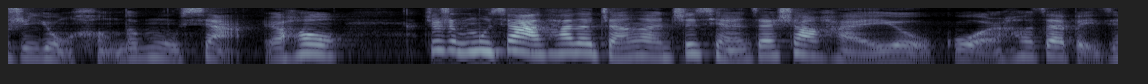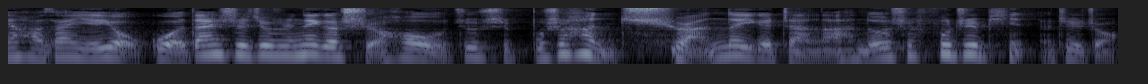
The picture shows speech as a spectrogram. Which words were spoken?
是永恒的木下。然后就是木下他的展览之前在上海也有过，然后在北京好像也有过，但是就是那个时候就是不是很全的一个展览，很多是复制品的这种。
